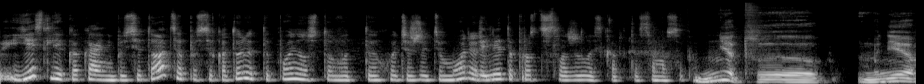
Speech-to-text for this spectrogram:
Есть ли какая-нибудь ситуация, после которой ты понял, что вот ты хочешь жить у моря, или это просто сложилось как-то само собой? Нет, э, мне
